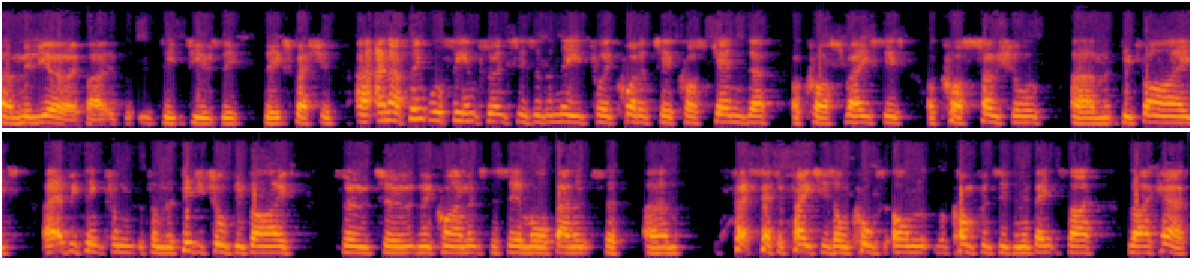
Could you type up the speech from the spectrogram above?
uh, milieu, if I if, to, to, use the, the expression. Uh, and I think we'll see influences of the need for equality across gender, across races, across social um, divides, uh, everything from, from the digital divide through to the requirements to see a more balanced uh, um, set of faces on calls, on conferences and events like, like ours.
